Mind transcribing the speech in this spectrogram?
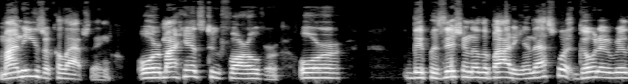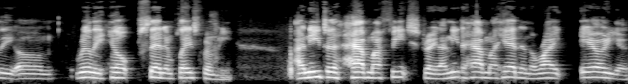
my knees are collapsing or my head's too far over or the position of the body and that's what GOATA really um really help set in place for me. I need to have my feet straight. I need to have my head in the right area.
